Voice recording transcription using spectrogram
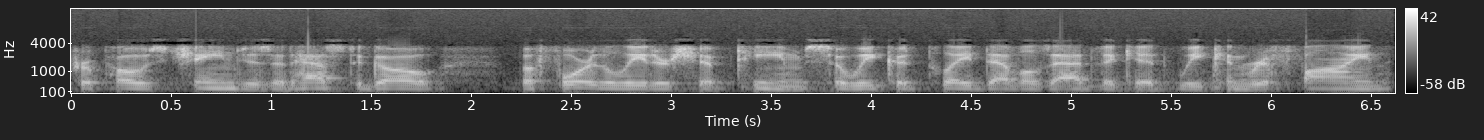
proposed changes, it has to go before the leadership team so we could play devil's advocate. We can refine.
